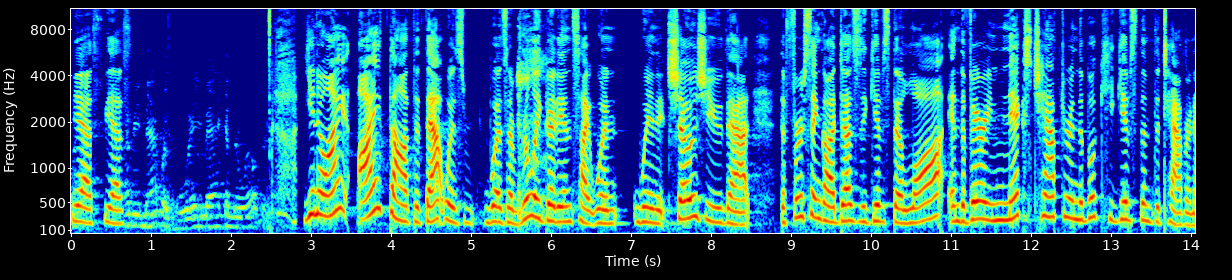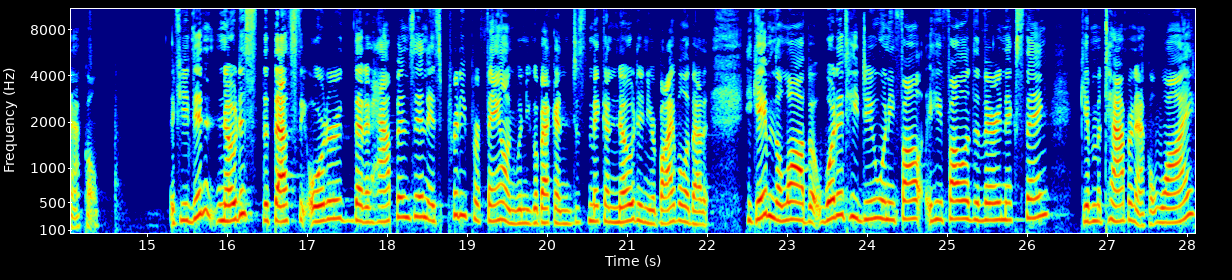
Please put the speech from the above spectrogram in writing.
Yes, yes. I mean, that was way back in the wilderness. You know, I, I thought that that was was a really good insight when when it shows you that the first thing God does is He gives the law, and the very next chapter in the book He gives them the tabernacle. If you didn't notice that that's the order that it happens in, it's pretty profound when you go back and just make a note in your Bible about it. He gave them the law, but what did he do when he, fol- he followed the very next thing? Give them a tabernacle. Why?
